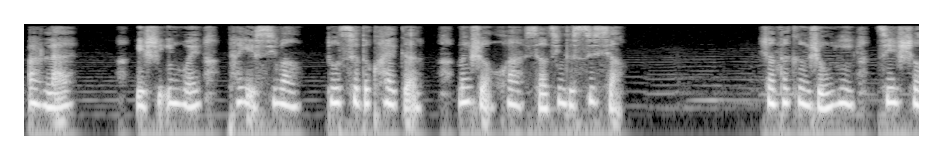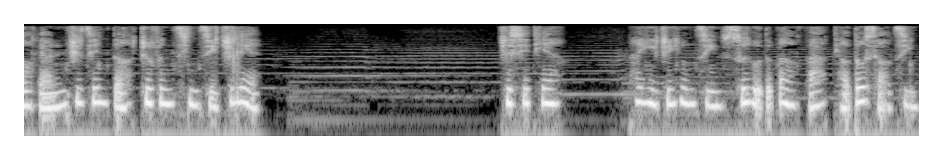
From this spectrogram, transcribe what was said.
二来，也是因为他也希望。多次的快感能软化小静的思想，让他更容易接受两人之间的这份禁忌之恋。这些天，他一直用尽所有的办法挑逗小静，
